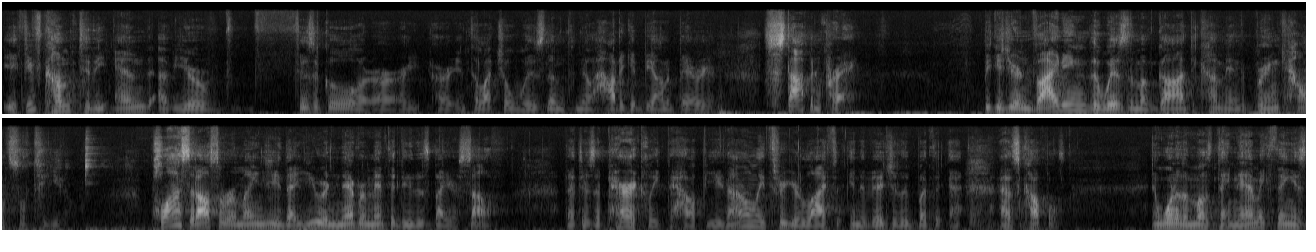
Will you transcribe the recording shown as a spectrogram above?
if you've come to the end of your physical or, or, or intellectual wisdom to know how to get beyond a barrier, stop and pray. Because you're inviting the wisdom of God to come in to bring counsel to you. Plus, it also reminds you that you were never meant to do this by yourself. That there's a paraclete to help you, not only through your life individually, but the, as couples. And one of the most dynamic things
